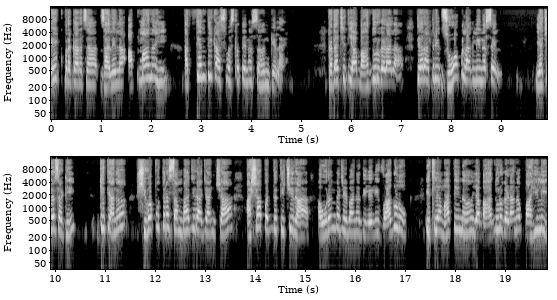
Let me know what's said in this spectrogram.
एक प्रकारचा झालेला अपमानही अत्यंतिक अस्वस्थतेनं सहन केलाय. कदाचित या बहादूरगडाला त्या रात्री झोप लागली नसेल याच्यासाठी की त्यानं शिवपुत्र संभाजी राजांच्या अशा पद्धतीची रा औरंगजेबानं दिलेली वागणूक इथल्या मातीनं या बहादूरगडानं पाहिली.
